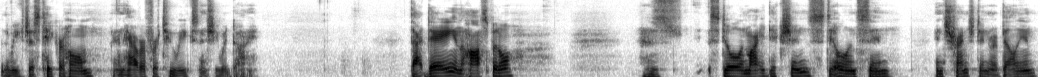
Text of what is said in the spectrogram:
We could just take her home and have her for two weeks, and she would die. That day in the hospital, I was still in my addictions, still in sin, entrenched in rebellion.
